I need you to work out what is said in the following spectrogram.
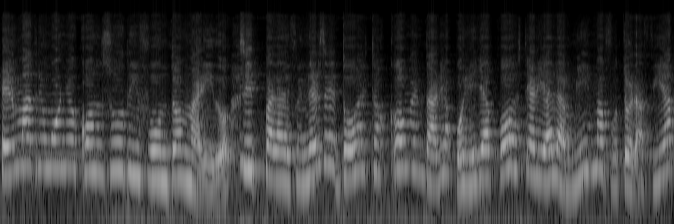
el matrimonio con su difunto marido. Sí, para defenderse de todos estos comentarios, pues ella postearía la misma fotografía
